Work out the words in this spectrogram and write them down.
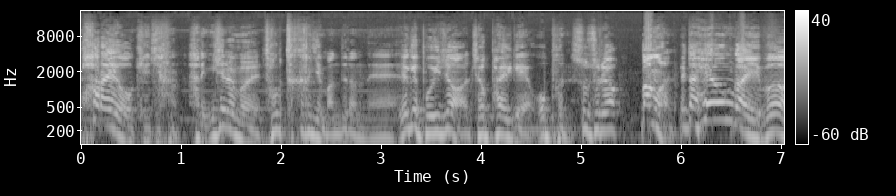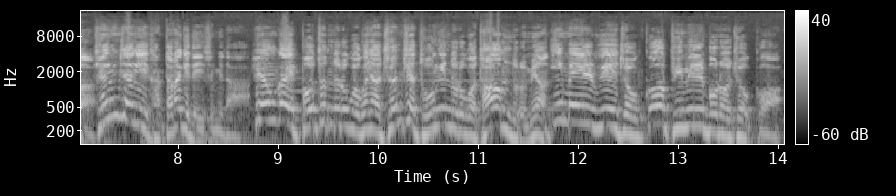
팔아요 계정. 하는 이름을 독특하게 만들었네. 여기 보이죠? 저팔계 오픈 수수료 빵원. 일단 회원가입은 굉장히 간단하게 돼 있습니다. 회원가입 버튼 누르고 그냥 전체 동의 누르고 다음 누르면 이메일 위에 적고 비밀번호 적고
